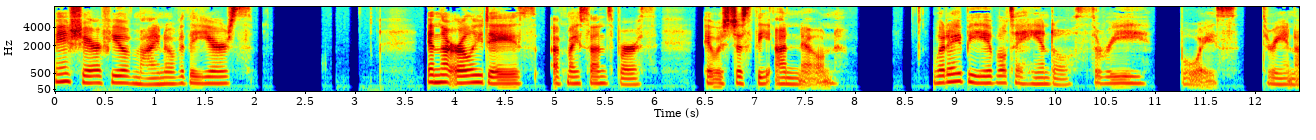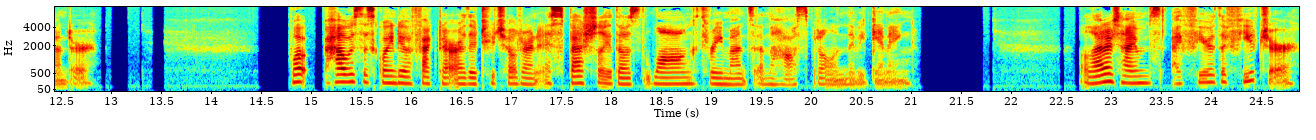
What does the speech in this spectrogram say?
May I share a few of mine over the years? In the early days of my son's birth, it was just the unknown. Would I be able to handle three boys, three and under? What, how is this going to affect our other two children, especially those long three months in the hospital in the beginning? A lot of times I fear the future,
